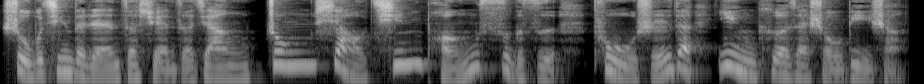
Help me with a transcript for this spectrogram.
数不清的人则选择将“忠孝亲朋”四个字朴实地印刻在手臂上。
